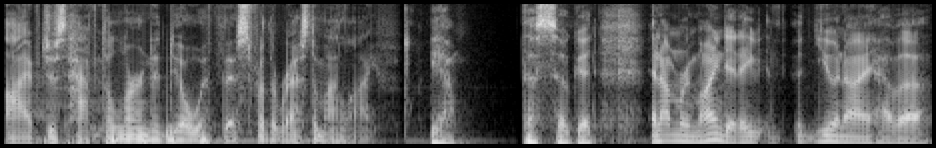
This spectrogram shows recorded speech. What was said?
I've just have to learn to deal with this for the rest of my life. Yeah, that's so good. And I'm reminded, eh, you and I have a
